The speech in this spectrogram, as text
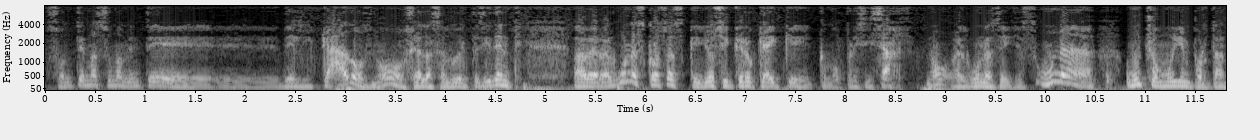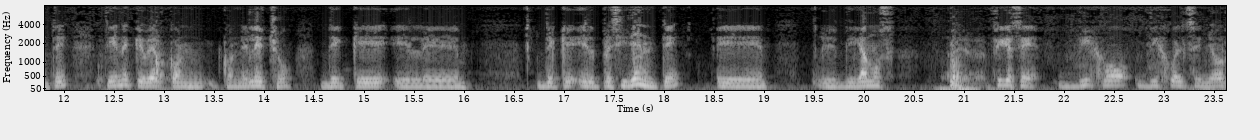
son temas sumamente eh, delicados, ¿no? O sea, la salud del presidente. A ver, algunas cosas que yo sí creo que hay que como precisar, ¿no? Algunas de ellas. Una, mucho, muy importante, tiene que ver con, con el hecho de que el, eh, de que el presidente, eh, eh, digamos, fíjese, dijo, dijo el señor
